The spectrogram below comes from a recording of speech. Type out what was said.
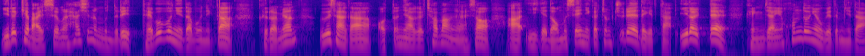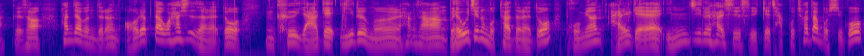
이렇게 말씀을 하시는 분들이 대부분이다 보니까 그러면 의사가 어떤 약을 처방해서 아 이게 너무 세니까 좀 줄여야 되겠다. 이럴 때 굉장히 혼동이 오게 됩니다. 그래서 환자분들은 어렵다고 하시더라도 음, 그 약의 이름을 항상 외우지는 못하더라도 보면 알게 인지를 하실 수 있게 자꾸 쳐다보시고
